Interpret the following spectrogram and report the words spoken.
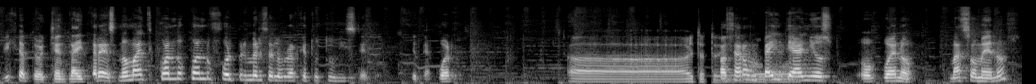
fíjate, 83. No manches, ¿cuándo, ¿cuándo fue el primer celular que tú tuviste? Que te acuerdas. Ah, ahorita te Pasaron digo. 20 años, o bueno, más o menos,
